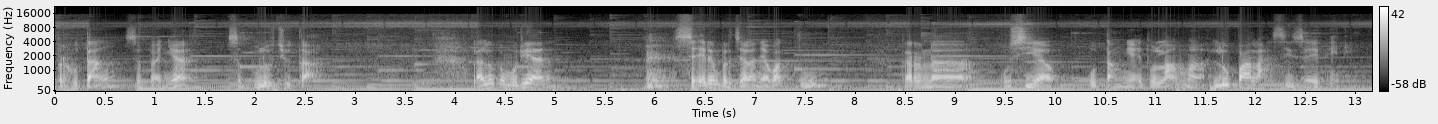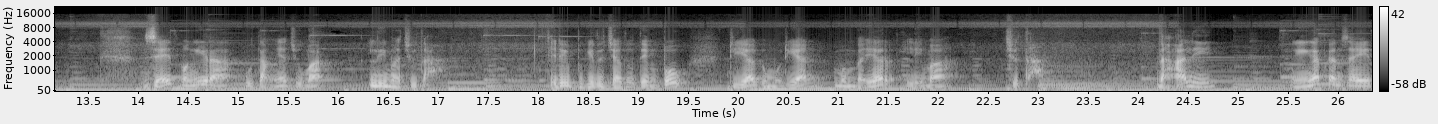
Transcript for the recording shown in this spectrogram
Berhutang sebanyak 10 juta. Lalu kemudian seiring berjalannya waktu karena usia utangnya itu lama, lupalah si Zaid ini. Zaid mengira utangnya cuma 5 juta. Jadi begitu jatuh tempo, dia kemudian membayar 5 juta. Nah Ali mengingatkan Zaid,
